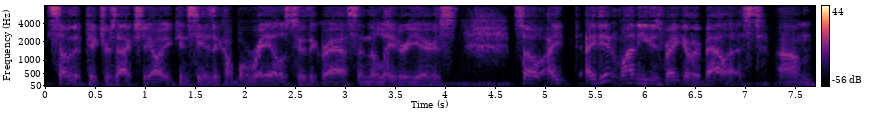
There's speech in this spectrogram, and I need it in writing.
some of the pictures actually, all you can see is a couple rails through the grass in the later years. So I, I didn't want to use regular ballast, um,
